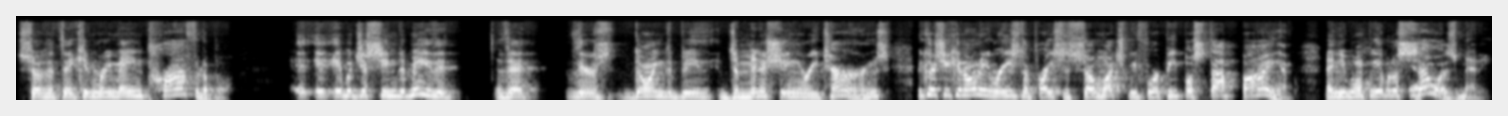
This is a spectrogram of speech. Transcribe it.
so that they can remain profitable? It, it, it would just seem to me that that there's going to be diminishing returns because you can only raise the prices so much before people stop buying them and you won't be able to yeah. sell as many.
